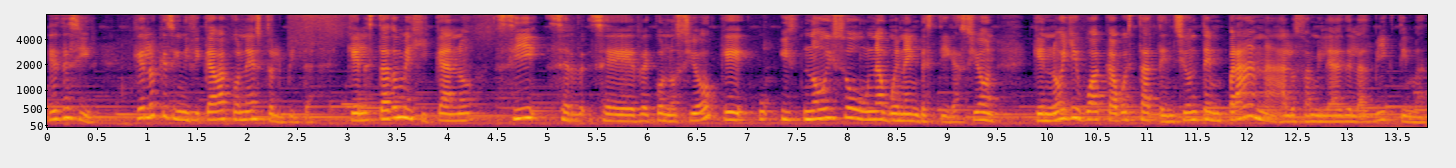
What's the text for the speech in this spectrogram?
Es decir, ¿qué es lo que significaba con esto, Lupita? Que el Estado mexicano sí se, se reconoció que no hizo una buena investigación, que no llevó a cabo esta atención temprana a los familiares de las víctimas,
